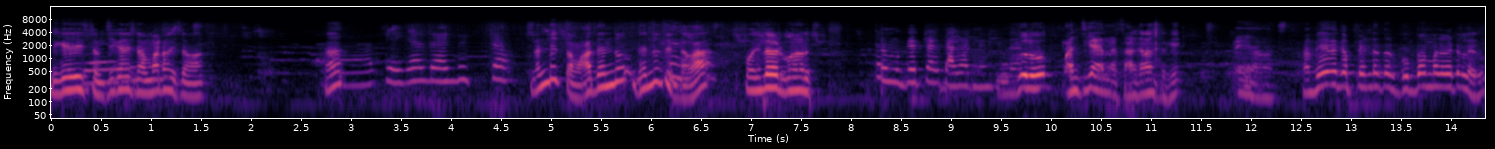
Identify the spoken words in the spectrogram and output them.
నీకేది ఇష్టం? చికెన్ ఇష్టం మటన్ ఇష్టమా? నన్ను ఇస్తావా? దెందు దెందు తింటావా? పొందిలో పెట్టుకున్నాడు ముగ్గులు మంచిగా ఉన్నాయి సంక్రాంతికి. అవేవిక పెండతో గుబ్బమ్మలు పెట్టలేరు?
